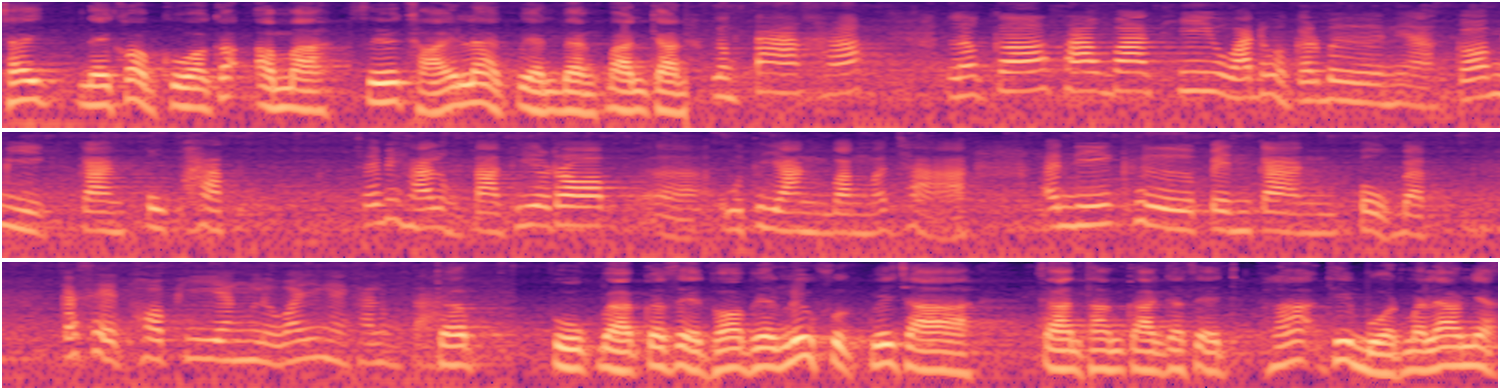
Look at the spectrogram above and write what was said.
ใช้ในครอบครัวก็เอามาซื้อขายแลกเปลี่ยนแบ่งปันกันหลวงตาครับ แล้วก็ทราบว่าที่วัดหัวกระเบือเนี่ยก็มีการปลูกผักใช่ไหมคะหลวงตาที่รอบอ,อุทยานวังมัชฉา อันนี้คือเป็นการปลูกแบบเกษตรพอเพียงหรือว่ายังไงคะหลวงตาจะปลูกแบบเกษตรพอเพียงหรือฝึกวิชาการทำการเกษตรพระที่บวชมาแล้วเนี่ย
